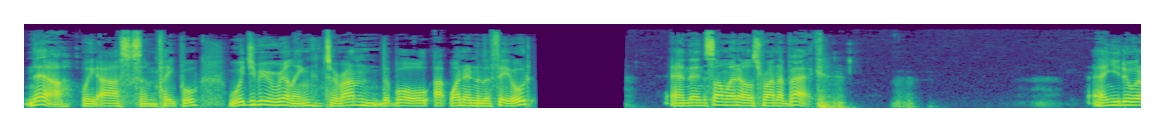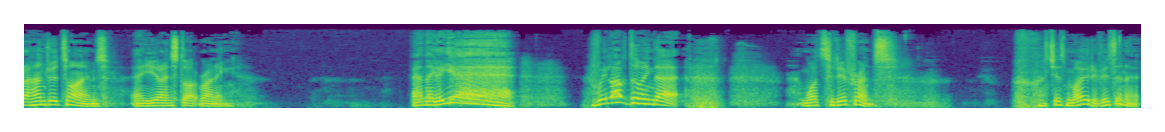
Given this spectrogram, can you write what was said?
Now, we ask some people, would you be willing to run the ball up one end of the field and then someone else run it back? And you do it a hundred times and you don't stop running. And they go, yeah, we love doing that. What's the difference? It's just motive, isn't it?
